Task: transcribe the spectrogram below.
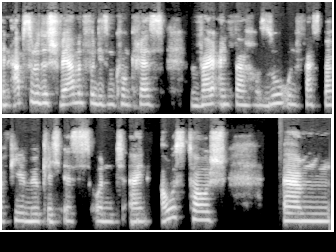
ein absolutes Schwärmen von diesem Kongress, weil einfach so unfassbar viel möglich ist und ein Austausch ähm,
